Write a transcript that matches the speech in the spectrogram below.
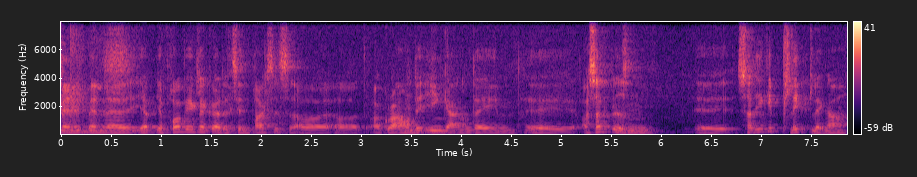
Men, men øh, jeg, jeg prøver virkelig at gøre det til en praksis og, og, og grounde en gang om dagen. Øh, og så er det blevet sådan, øh, så er det ikke pligt længere.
